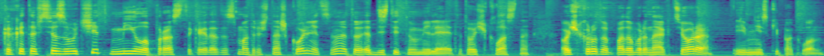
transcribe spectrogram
Как это все звучит мило просто, когда ты смотришь на школьниц. Ну, это, это действительно умиляет. Это очень классно. Очень круто подобраны актеры. Им низкий поклон.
